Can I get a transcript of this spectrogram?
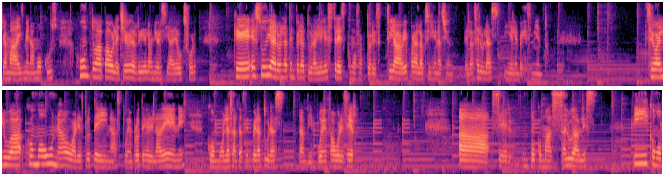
llamada Ismena Mocus, junto a Paola Echeverry de la Universidad de Oxford, que estudiaron la temperatura y el estrés como factores clave para la oxigenación de las células y el envejecimiento. Se evalúa cómo una o varias proteínas pueden proteger el ADN, cómo las altas temperaturas también pueden favorecer a ser un poco más saludables y cómo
